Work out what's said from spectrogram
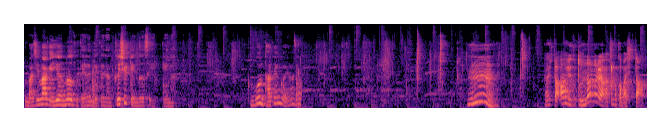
마지막에 여 넣어도 되는데 그냥 드실 때 넣으세요. 깨는. 그건 다 된 거야. 음 맛있다. 아 이거 돈나물이랑 같이 먹으니까 맛있다.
